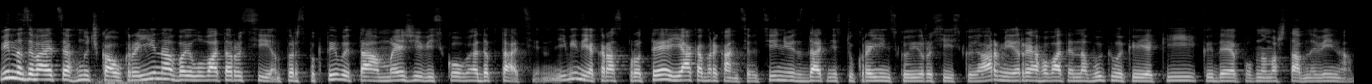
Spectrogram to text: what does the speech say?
Він називається Гнучка Україна, Вайлувата Росія, перспективи та межі військової адаптації. І він якраз про те, як американці оцінюють здатність української і російської армії реагувати на виклики, які кидає повномасштабна війна.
